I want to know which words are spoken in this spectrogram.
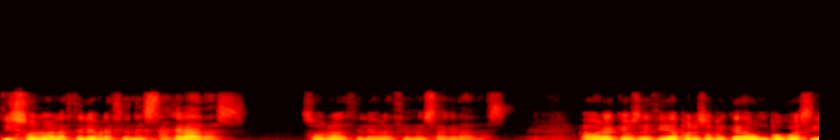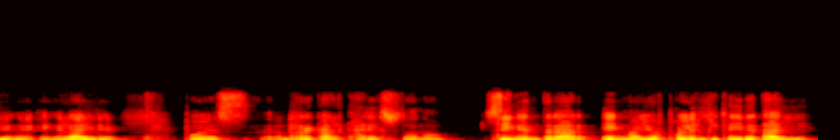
y solo a las celebraciones sagradas, solo a las celebraciones sagradas. Ahora que os decía, por eso me he quedado un poco así en, el aire, pues recalcar esto, ¿no? Sin entrar en mayor polémica y detalle,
